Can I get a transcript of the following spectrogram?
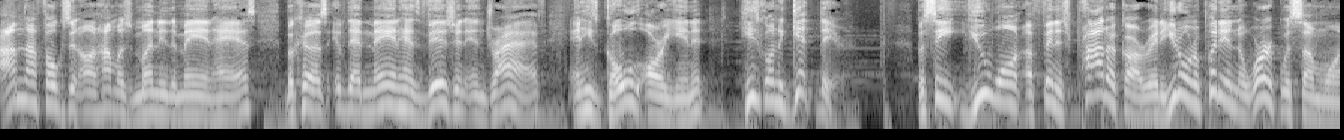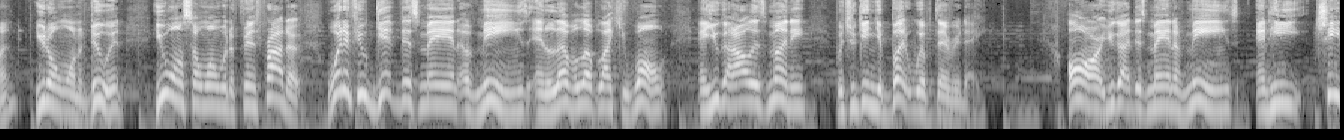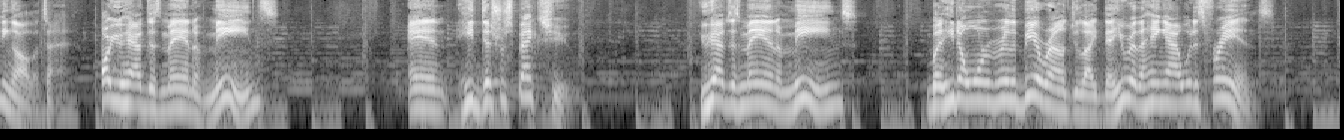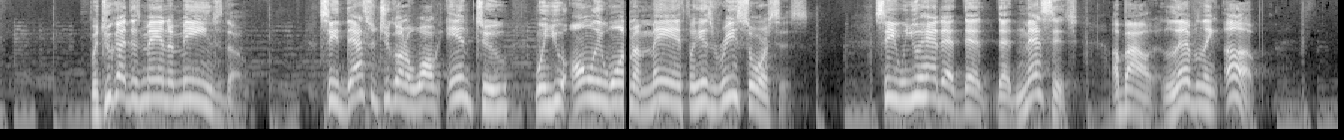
I'm not focusing on how much money the man has because if that man has vision and drive and he's goal oriented, he's going to get there. But see, you want a finished product already. You don't want to put in the work with someone. You don't want to do it. You want someone with a finished product. What if you get this man of means and level up like you want, and you got all this money, but you're getting your butt whipped every day? Or you got this man of means and he cheating all the time. Or you have this man of means and he disrespects you. You have this man of means but he don't want to really be around you like that. He rather hang out with his friends. But you got this man of means though. See, that's what you're going to walk into when you only want a man for his resources. See, when you had that that that message about leveling up,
